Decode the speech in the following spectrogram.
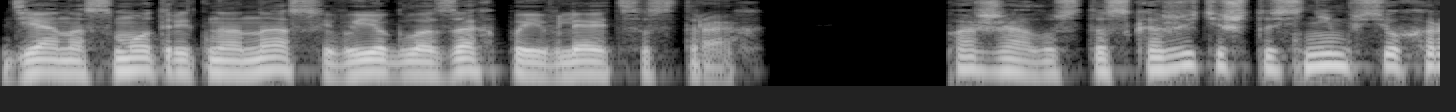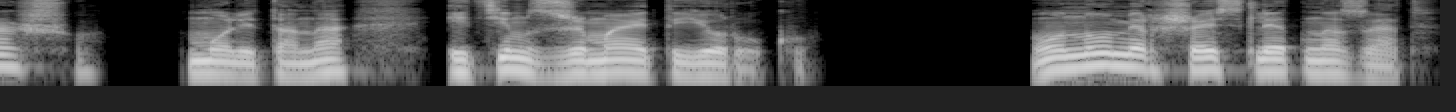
Диана смотрит на нас, и в ее глазах появляется страх. «Пожалуйста, скажите, что с ним все хорошо», — молит она, и Тим сжимает ее руку. Он умер шесть лет назад.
